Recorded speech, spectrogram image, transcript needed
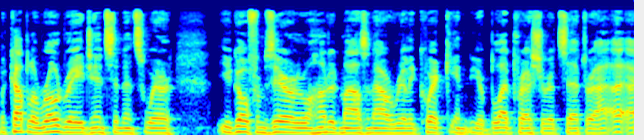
a couple of road rage incidents where you go from zero to 100 miles an hour really quick in your blood pressure, et cetera, I,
